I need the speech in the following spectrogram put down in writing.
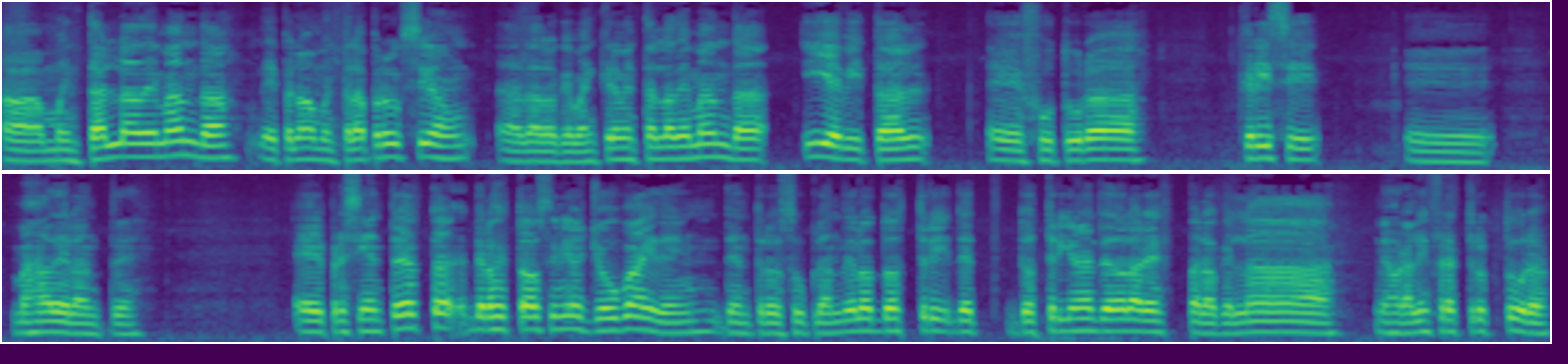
aumentar la demanda, perdón, aumentar la producción, dado que va a incrementar la demanda y evitar futuras crisis eh, más adelante. El presidente de los Estados Unidos, Joe Biden, dentro de su plan de los 2 trillones de dólares para lo que es la mejorar la infraestructura,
